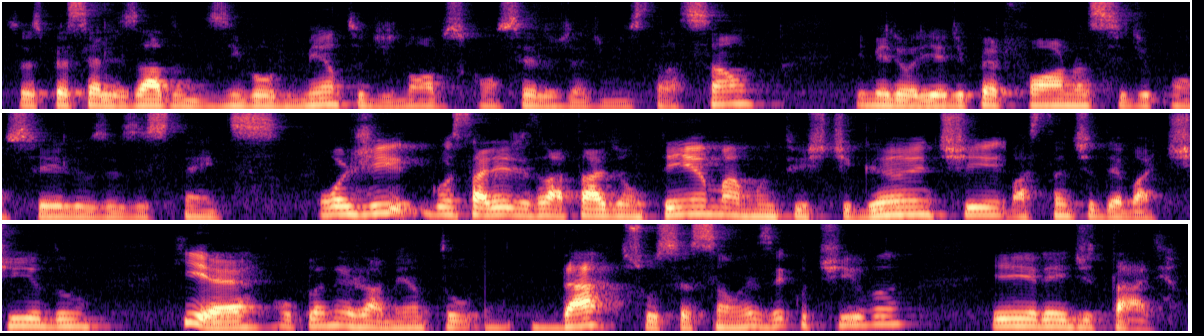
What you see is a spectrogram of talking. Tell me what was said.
sou especializado no desenvolvimento de novos conselhos de administração e melhoria de performance de conselhos existentes. Hoje gostaria de tratar de um tema muito instigante, bastante debatido, que é o planejamento da sucessão executiva e hereditária.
